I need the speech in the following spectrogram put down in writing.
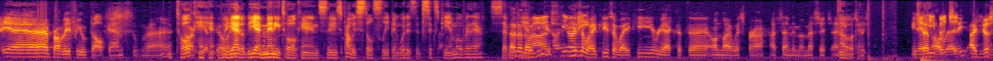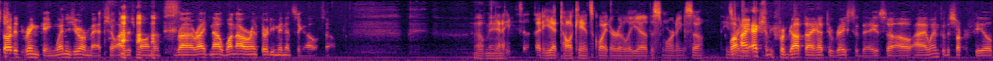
God. Yeah, probably a few tall cans to uh, Tall start get can. Well, he had he had many tall cans. He's probably still sleeping. What is it? 6 p.m. over there? 7 No, no, no. p.m. Uh, He's, no, he he's already- awake. He's awake. He reacted uh, on my whisper. I sent him a message, and he Oh, was. okay. He Yeah, said he already. I just mentioned- started drinking. When is your match? So I responded right now, one hour and thirty minutes ago. So Oh man. Yeah, he said that he had tall cans quite early uh, this morning, so he's well, I actually forgot I had to race today. So I went to the soccer field,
